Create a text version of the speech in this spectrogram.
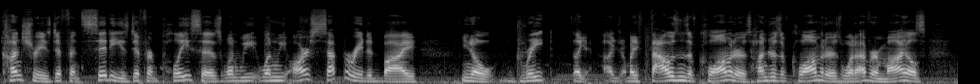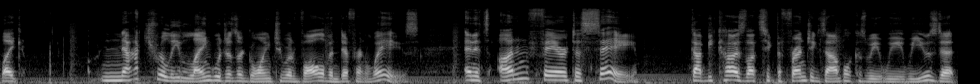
countries, different cities, different places, when we when we are separated by, you know, great like by thousands of kilometers, hundreds of kilometers, whatever, miles, like naturally languages are going to evolve in different ways. And it's unfair to say that because, let's take the French example because we, we, we used it,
